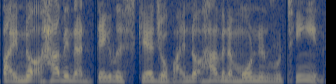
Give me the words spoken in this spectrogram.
by not having a daily schedule, by not having a morning routine.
